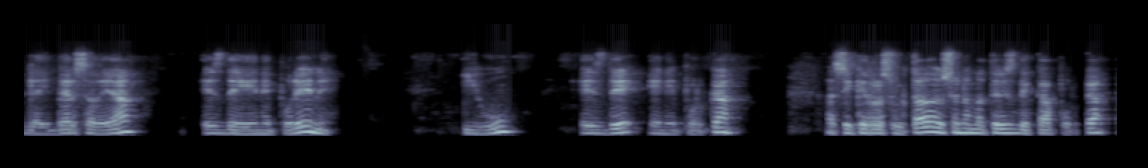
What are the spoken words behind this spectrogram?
La inversa de A es de N por N. Y U es de N por K. Así que el resultado es una matriz de K por K.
